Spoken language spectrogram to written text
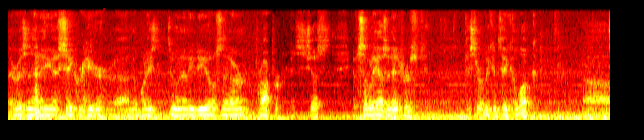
There isn't any uh, secret here. Uh, Nobody's doing any deals that aren't proper. It's just, if somebody has an interest, they certainly can take a look. Uh,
